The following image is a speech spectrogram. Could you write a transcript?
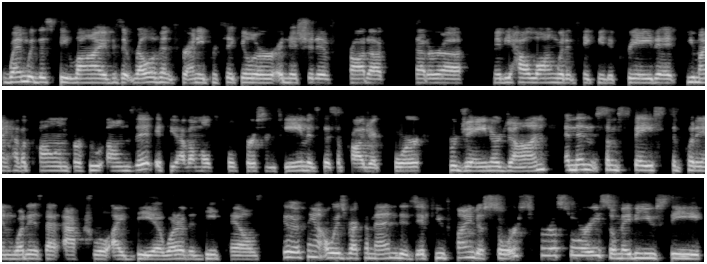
when would this be live? Is it relevant for any particular initiative, product, etc.? Maybe how long would it take me to create it? You might have a column for who owns it. If you have a multiple person team, is this a project for for Jane or John? And then some space to put in what is that actual idea? What are the details? The other thing I always recommend is if you find a source for a story, so maybe you see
